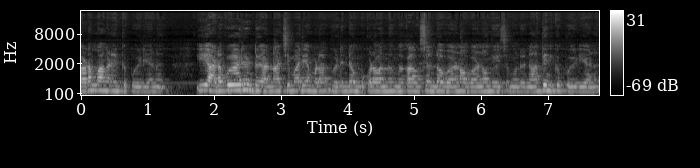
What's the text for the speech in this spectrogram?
കടം വാങ്ങണം എനിക്ക് പേടിയാണ്. ഈ അടവുകാരുണ്ട് അണ്ണാച്ചിമാർ നമ്മളെ വീടിന്റെ മുമ്പ് കൂടെ വന്ന് നിങ്ങൾക്ക് ആവശ്യമുണ്ടോ വേണോ വേണോ എന്ന് ചോദിച്ചുകൊണ്ട് തന്നെ അതെനിക്ക് പേടിയാണ്.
